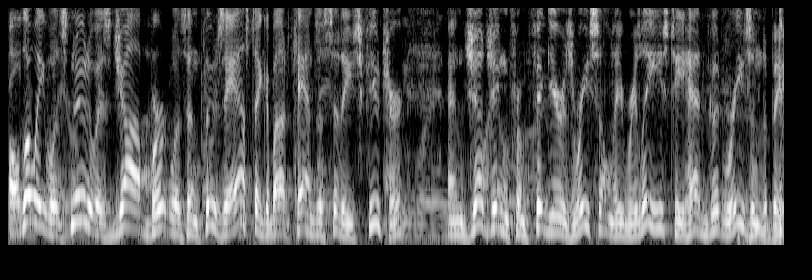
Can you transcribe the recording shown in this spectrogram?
Although he was new to his job, Burt was enthusiastic about Kansas City's future, and judging from figures recently released, he had good reason to be.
